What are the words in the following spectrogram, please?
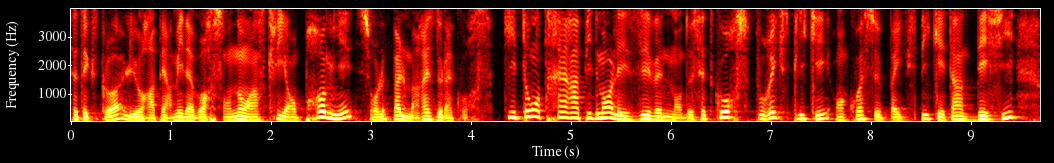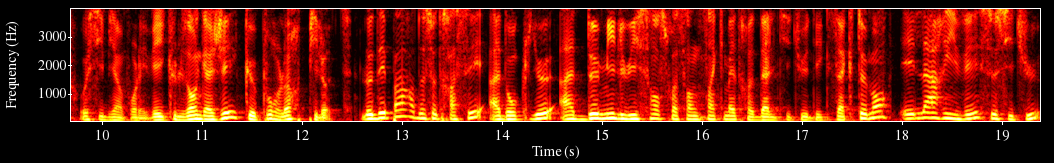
Cet exploit lui aura permis d'avoir son nom inscrit en premier sur le palmarès de la course. Quittons très rapidement les événements de cette course pour expliquer en quoi ce Pikes Peak est un défi, aussi bien pour les véhicules engagés que pour leurs pilotes. Le départ de ce tracé a donc lieu à 2865 mètres d'altitude exactement, et l'arrivée se situe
